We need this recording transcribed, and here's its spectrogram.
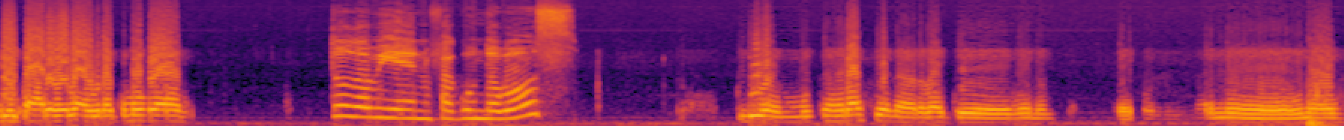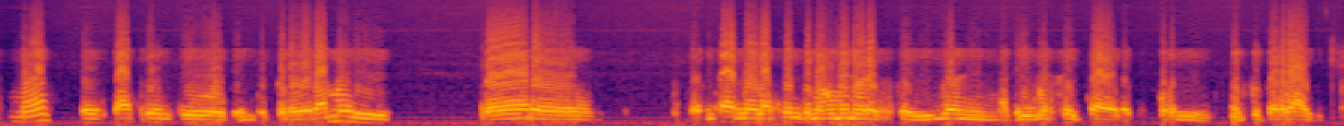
Buenas tardes, Laura, ¿cómo va? ¿Todo bien, Facundo, vos? Bien, muchas gracias, la verdad que, bueno, eh, por invitarme una vez más, estás en tu, en tu programa y poder eh, contarle a la gente más o menos lo que vivió en la primera fecha de lo que fue el, el Superbike.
